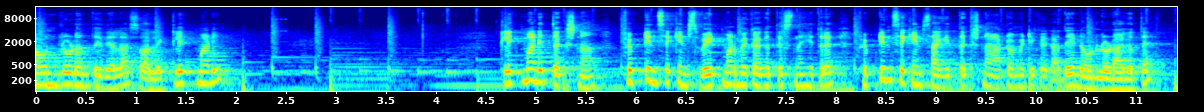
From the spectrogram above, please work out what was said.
download ಅಂತ ಇದೆಯಲ್ಲ ಸೊ ಅಲ್ಲಿ ಕ್ಲಿಕ್ ಮಾಡಿ ಕ್ಲಿಕ್ ಮಾಡಿದ ತಕ್ಷಣ ಫಿಫ್ಟೀನ್ ಸೆಕೆಂಡ್ಸ್ ವೆಯ್ಟ್ ಮಾಡಬೇಕಾಗುತ್ತೆ ಸ್ನೇಹಿತರೆ. ಫಿಫ್ಟೀನ್ ಸೆಕೆಂಡ್ಸ್ ಆಗಿದ ತಕ್ಷಣ ಆಟೋಮೆಟಿಕ್ಕಾಗಿ ಅದೇ ಡೌನ್ಲೋಡ್ ಆಗುತ್ತೆ.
